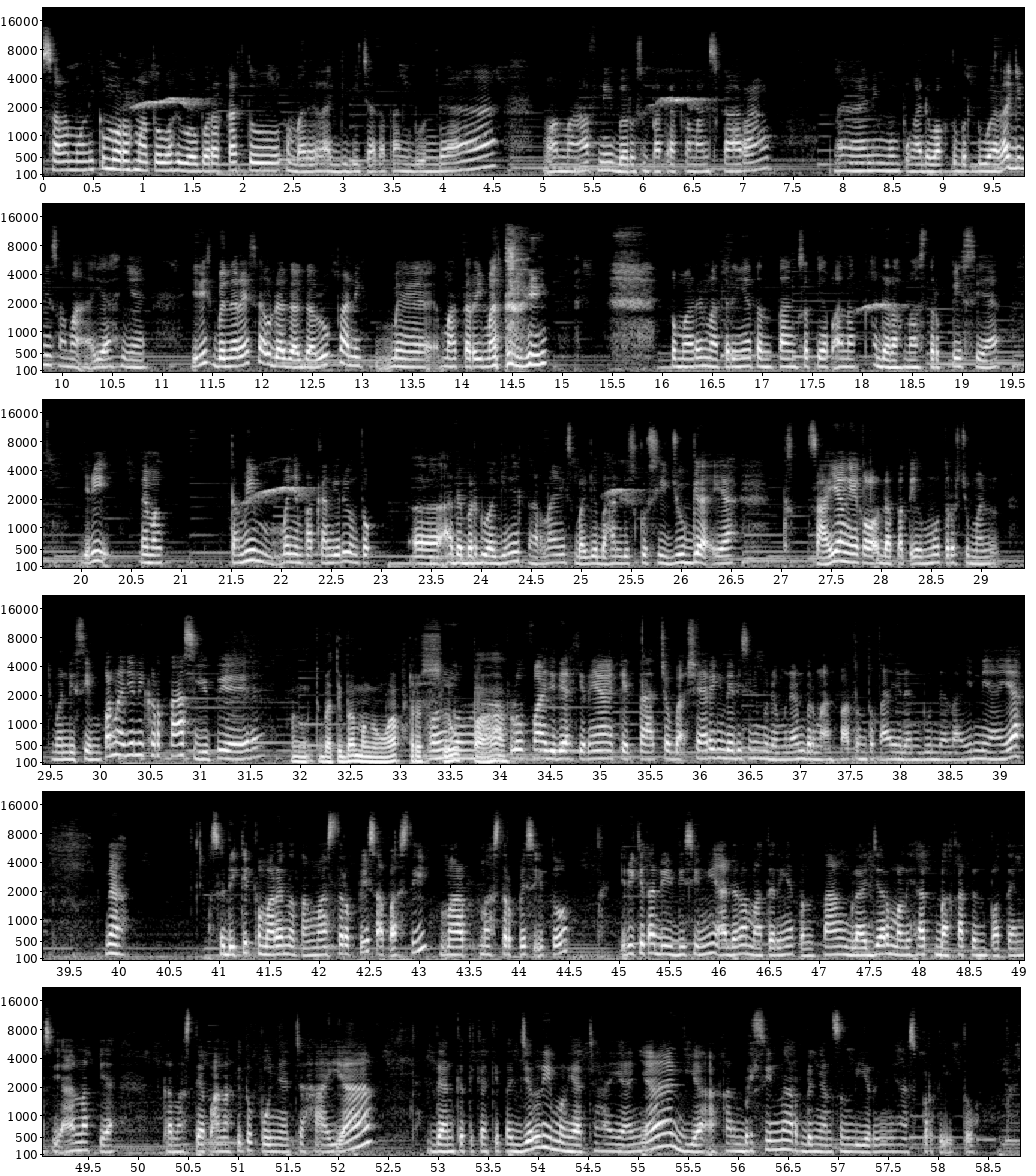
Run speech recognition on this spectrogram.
Assalamualaikum warahmatullahi wabarakatuh. Kembali lagi di catatan bunda. Mohon maaf nih baru sempat rekaman sekarang. Nah ini mumpung ada waktu berdua lagi nih sama ayahnya. Jadi sebenarnya saya udah gagal lupa nih materi-materi. Kemarin materinya tentang setiap anak adalah masterpiece ya. Jadi memang kami menyempatkan diri untuk uh, ada berdua gini karena ini sebagai bahan diskusi juga ya. Sayang ya kalau dapat ilmu terus cuman cuman disimpan aja nih kertas gitu ya, ya. tiba-tiba menguap terus menguap, lupa. lupa. Jadi akhirnya kita coba sharing dari sini. Mudah-mudahan bermanfaat untuk ayah dan bunda lainnya ya. Nah sedikit kemarin tentang masterpiece. Apa sih masterpiece itu? Jadi kita di di sini adalah materinya tentang belajar melihat bakat dan potensi anak ya. Karena setiap anak itu punya cahaya dan ketika kita jeli melihat cahayanya dia akan bersinar dengan sendirinya seperti itu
